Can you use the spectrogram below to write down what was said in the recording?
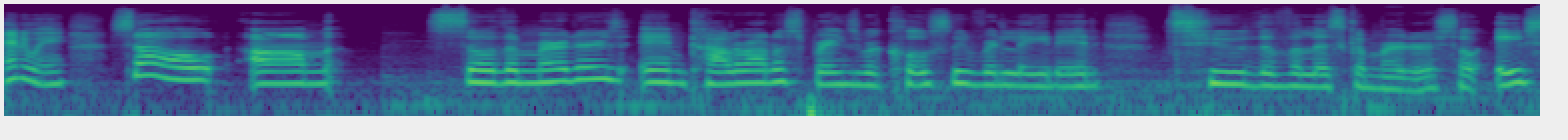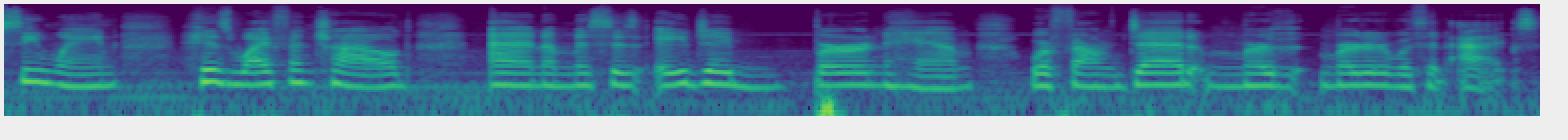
Anyway, so um so the murders in Colorado Springs were closely related to the Villisca murder. So H.C. Wayne, his wife and child, and a Mrs. A.J. Burnham were found dead, mur- murdered with an axe.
